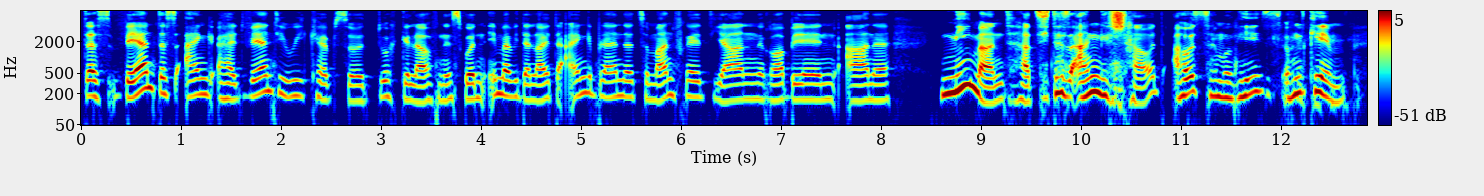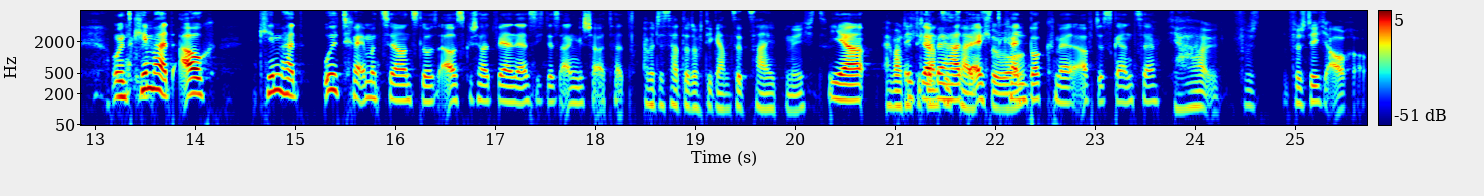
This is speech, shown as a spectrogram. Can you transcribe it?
dass während das einge halt während die Recap so durchgelaufen ist, wurden immer wieder Leute eingeblendet, so Manfred, Jan, Robin, Arne. Niemand hat sich das angeschaut, außer Maurice und Kim. Und Kim hat auch, Kim hat ultra emotionslos ausgeschaut, während er sich das angeschaut hat. Aber das hat er doch die ganze Zeit nicht. Ja, Er war doch ich die glaube, ganze er hat Zeit echt so. keinen Bock mehr auf das Ganze. Ja, ver verstehe ich auch auf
